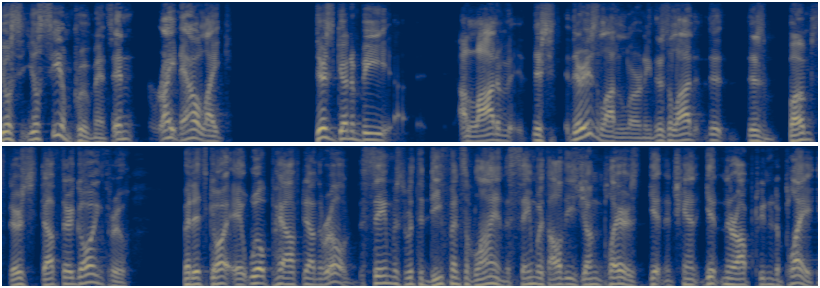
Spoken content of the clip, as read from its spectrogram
you'll see, you'll see improvements. And right now, like, there's going to be a lot of there's there is a lot of learning. There's a lot there's bumps. There's stuff they're going through, but it's going. It will pay off down the road. The same as with the defensive line. The same with all these young players getting a chance, getting their opportunity to play.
